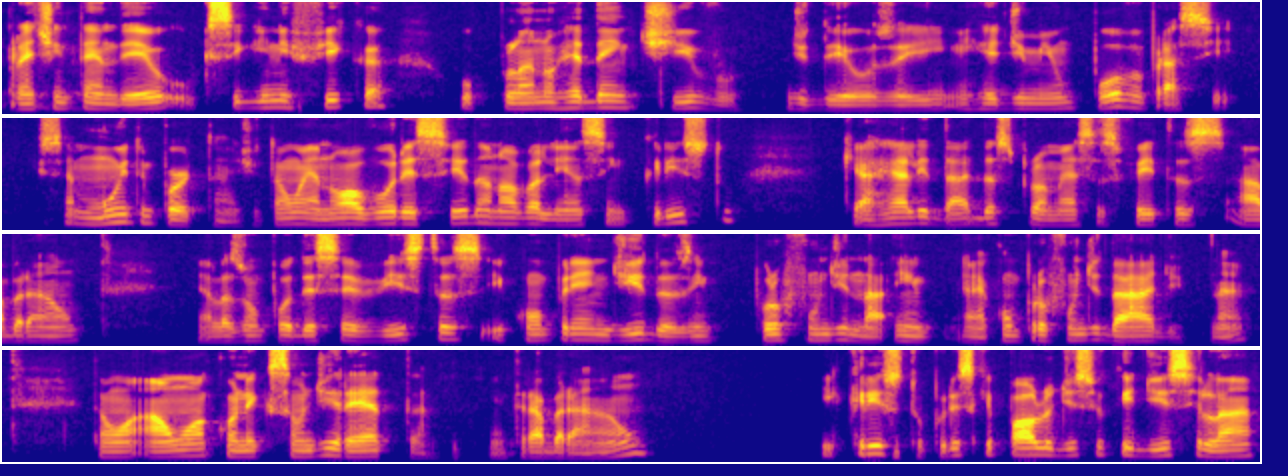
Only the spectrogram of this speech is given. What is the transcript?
para a gente entender o que significa o plano redentivo de Deus aí, em redimir um povo para si. Isso é muito importante. Então, é no alvorecer da nova aliança em Cristo que a realidade das promessas feitas a Abraão elas vão poder ser vistas e compreendidas em profundidade, em, é, com profundidade. Né? Então, há uma conexão direta entre Abraão e Cristo. Por isso que Paulo disse o que disse lá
